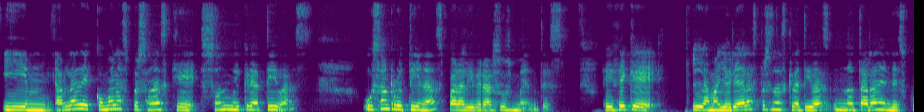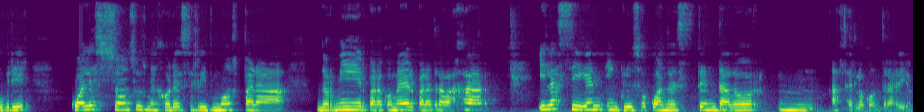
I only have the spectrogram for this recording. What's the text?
y mm, habla de cómo las personas que son muy creativas usan rutinas para liberar sus mentes. Se dice que la mayoría de las personas creativas no tardan en descubrir cuáles son sus mejores ritmos para dormir, para comer, para trabajar y las siguen incluso cuando es tentador mm, hacer lo contrario.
